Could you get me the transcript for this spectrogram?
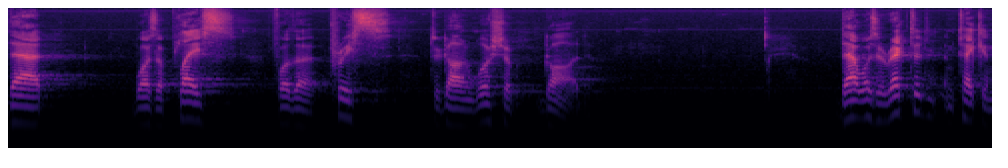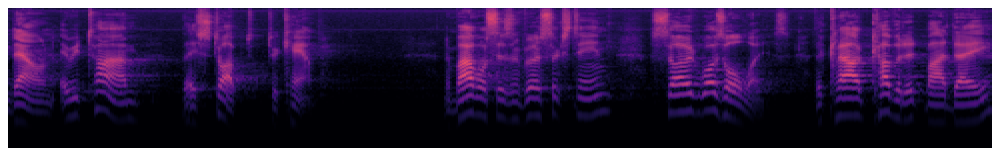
that was a place for the priests to go and worship God. That was erected and taken down every time they stopped to camp. The Bible says in verse 16, So it was always. The cloud covered it by day,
